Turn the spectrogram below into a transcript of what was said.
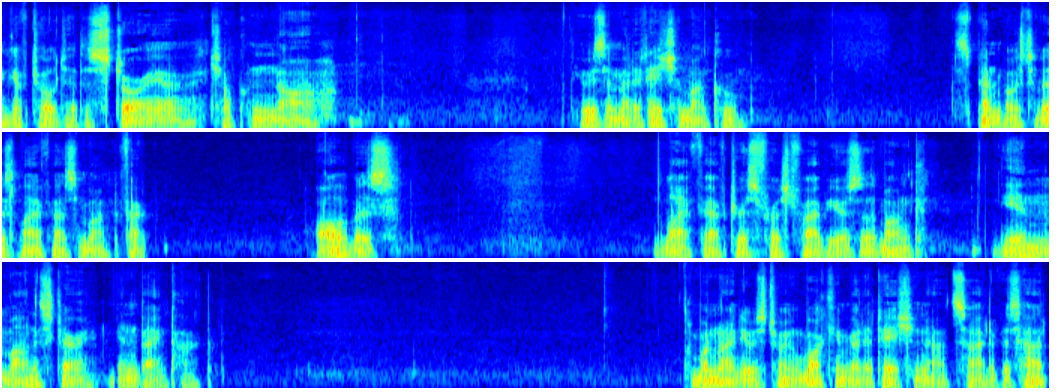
think I've told you the story of Chao Khun Nor. He was a meditation monk who spent most of his life as a monk. In fact, all of his life after his first five years as a monk in the monastery in Bangkok. One night he was doing walking meditation outside of his hut.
